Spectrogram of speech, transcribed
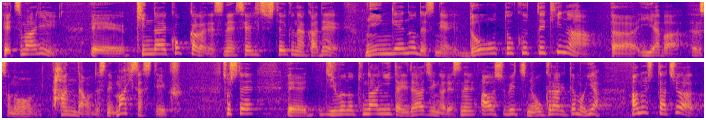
えつまり、え近代国家がですね成立していく中で人間のですね道徳的ないわばその判断をですね麻痺させていくそして、え自分の隣にいたユダヤ人がですねアウシュビッツに送られてもいやあの人たちは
